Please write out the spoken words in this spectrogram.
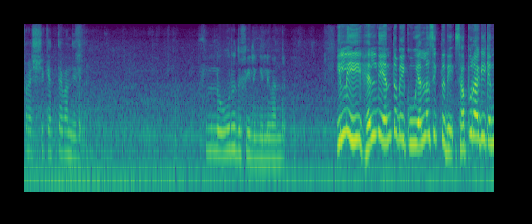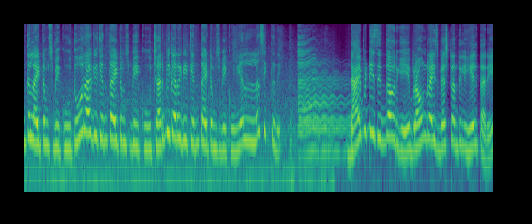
ಫ್ರೆಶ್ ಕೆತ್ತೆ ಬಂದಿದೆ. ಫುಲ್ಲು ಊರುದು ಫೀಲಿಂಗ್ ಇಲ್ಲಿ ಬಂದರೆ. ಇಲ್ಲಿ ಹೆಲ್ದಿ ಎಂತ ಬೇಕು? ಎಲ್ಲ ಸಿಗ್ತದೆ. ಸಪುರ್ ಆಗ್ಲಿಕ್ಕೆ ಎಂತೆಲ್ಲ ಐಟಮ್ಸ್ ಬೇಕು ತೋರಾಗ್ಲಿಕ್ಕೆ ಎಂತ ಐಟಮ್ಸ್ ಬೇಕು ಚರ್ಬಿ ಕರಗ್ಲಿಕ್ಕೆ ಎಂತ ಐಟಮ್ಸ್ ಬೇಕು ಎಲ್ಲ ಸಿಗ್ತದೆ. ಡಯಾಬಿಟೀಸ್ ಇದ್ದವ್ರಿಗೆ ಬ್ರೌನ್ ರೈಸ್ ಬೆಸ್ಟ್ ಅಂತ ಇಲ್ಲಿ ಹೇಳ್ತಾರೆ.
